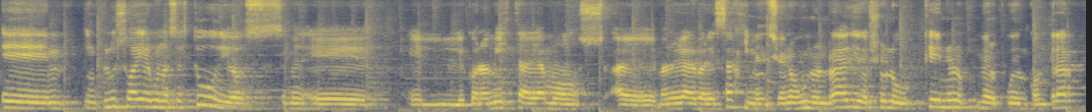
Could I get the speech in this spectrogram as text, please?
Eh, incluso hay algunos estudios, eh, el economista, digamos, Manuel Álvarez Saji mencionó uno en radio, yo lo busqué, no lo, pude encontrar.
